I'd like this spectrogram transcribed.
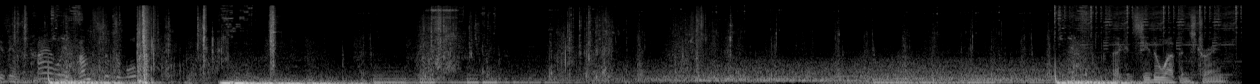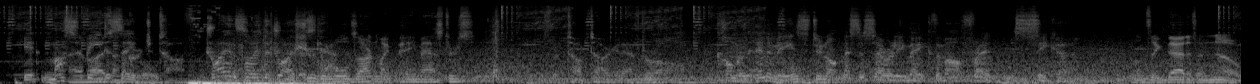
Is entirely unsuitable. I can see the weapons train. It must be disabled. Try inside the driver's Sure the wolves aren't my paymasters? It's a top target after all. Common enemies do not necessarily make them our friends, Seeker. I'll take that as a no.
